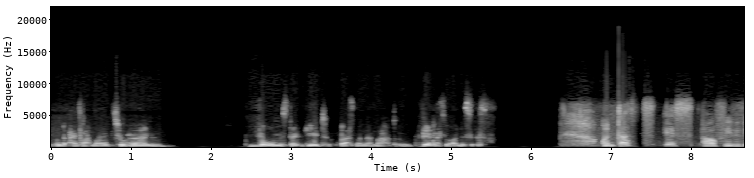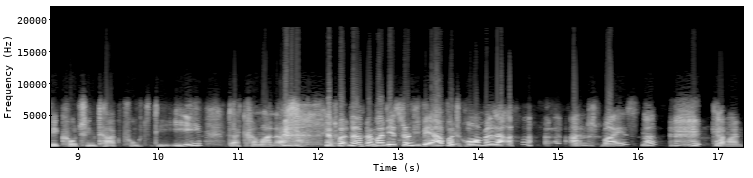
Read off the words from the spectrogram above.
und einfach mal zu hören, worum es da geht, was man da macht und wer das so alles ist. Und das ist auf www.coachingtag.de. Da kann man also, wenn man jetzt schon die Werbetrommel anschmeißt, ne, kann man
